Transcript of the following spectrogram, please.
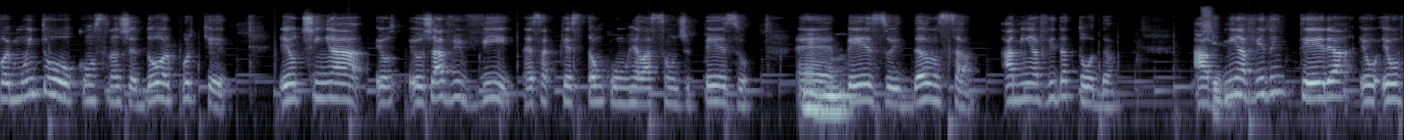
foi muito constrangedor, porque eu tinha, eu, eu já vivi essa questão com relação de peso, uhum. peso e dança a minha vida toda. A Sim. minha vida inteira eu, eu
